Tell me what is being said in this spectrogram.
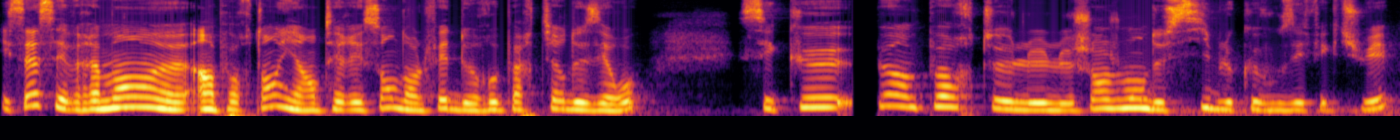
Et ça, c'est vraiment important et intéressant dans le fait de repartir de zéro. C'est que peu importe le changement de cible que vous effectuez,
